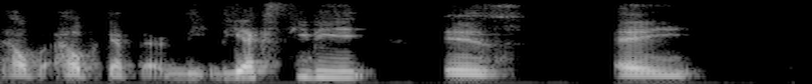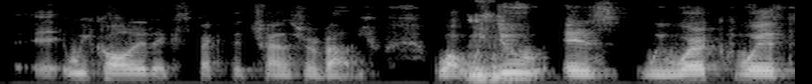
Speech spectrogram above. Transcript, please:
help help get there. The the XTV is a we call it expected transfer value. What we mm-hmm. do is we work with.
